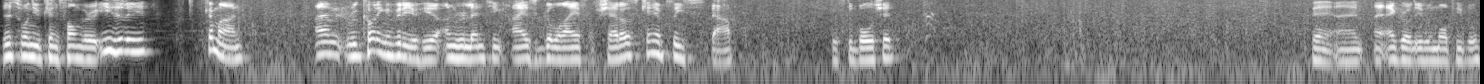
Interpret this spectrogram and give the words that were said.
This one you can farm very easily. Come on. I'm recording a video here, Unrelenting Ice Goliath of Shadows. Can you please stop with the bullshit? Okay, I, I aggroed even more people.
